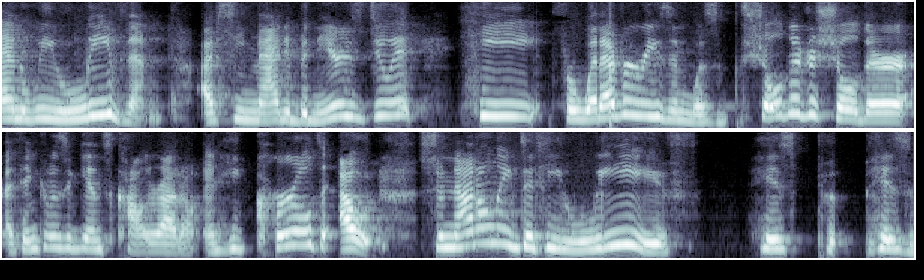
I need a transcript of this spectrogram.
and we leave them. I've seen Matty Beniers do it. He, for whatever reason, was shoulder to shoulder. I think it was against Colorado, and he curled out. So not only did he leave his his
